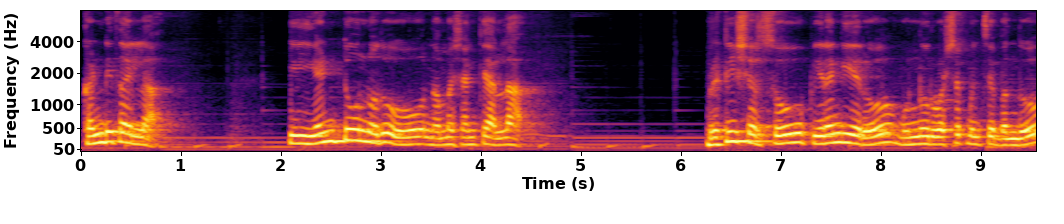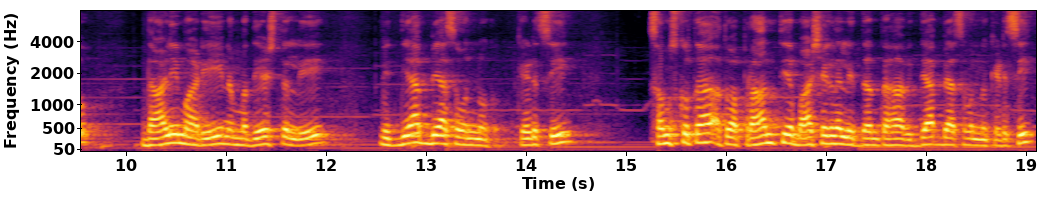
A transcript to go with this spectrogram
ಖಂಡಿತ ಇಲ್ಲ. ಈ ಎಂಟು ಅನ್ನೋದು ನಮ್ಮ ಶಂಕೆ ಅಲ್ಲ. ಬ್ರಿಟಿಷರ್ಸು, ಪಿರಂಗಿಯರು ಮುನ್ನೂರು ವರ್ಷಕ್ಕೆ ಮುಂಚೆ ಬಂದು ದಾಳಿ ಮಾಡಿ ನಮ್ಮ ದೇಶದಲ್ಲಿ ವಿದ್ಯಾಭ್ಯಾಸವನ್ನು ಕೆಡಿಸಿ, ಸಂಸ್ಕೃತ ಅಥವಾ ಪ್ರಾಂತೀಯ ಭಾಷೆಗಳಲ್ಲಿದ್ದಂತಹ ವಿದ್ಯಾಭ್ಯಾಸವನ್ನು ಕೆಡಿಸಿ,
